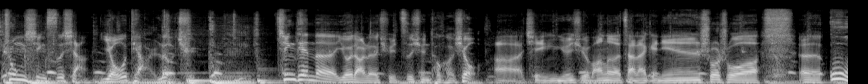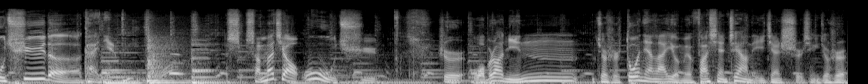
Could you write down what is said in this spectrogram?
中心思想有点乐趣。今天的有点乐趣资讯脱口秀啊，请允许王乐再来给您说说，呃，误区的概念。什什么叫误区？是我不知道您就是多年来有没有发现这样的一件事情，就是，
